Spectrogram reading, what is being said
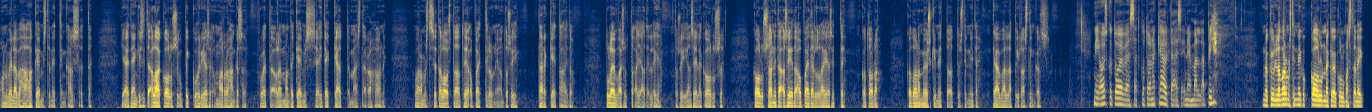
on vielä vähän hakemista niiden kanssa. Että, ja etenkin sitten alakoulussa, kun pikkuhiljaa se oman rahan kanssa ruvetaan olemaan tekemisissä ja itse käyttämään sitä rahaa, niin varmasti se taloustaitojen opettelu niin on tosi tärkeä taito tulevaisuutta ajatellen. Ja tosiaan siellä koulussa, koulussa niitä asioita opetellaan ja sitten kotona, kotona myöskin, niin toivottavasti niitä käydään läpi lasten kanssa. Niin olisiko toiveessa, että kotona käytäisiin enemmän läpi? No kyllä varmasti niin koulun näkökulmasta, niin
